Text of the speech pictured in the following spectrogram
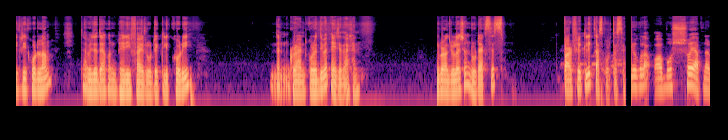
এগ্রি করলাম। আমি যদি এখন ভেরিফাই রুটে ক্লিক করি দেন গ্র্যান্ড করে দিবেন। এই যে দেখেন। কংগ্রাচুলেশন রুট অ্যাক্সেস পারফেক্টলি কাজ করতেছে। ভিডিওগুলো অবশ্যই আপনার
